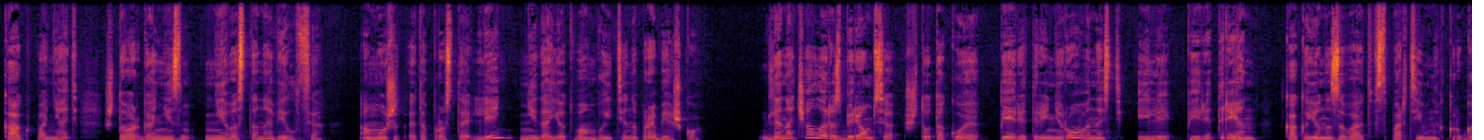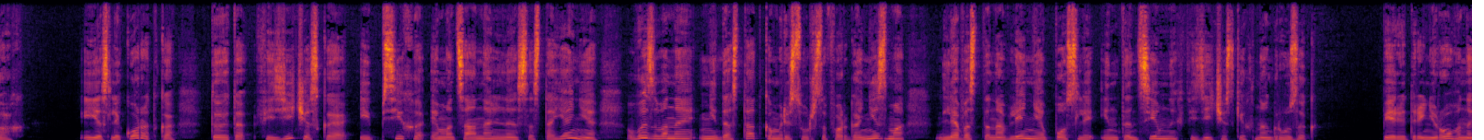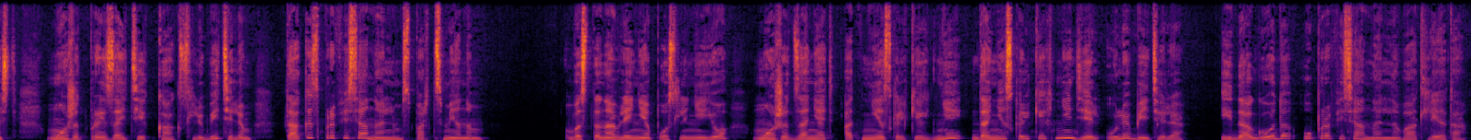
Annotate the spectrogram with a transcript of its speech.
Как понять, что организм не восстановился? А может, это просто лень не дает вам выйти на пробежку? Для начала разберемся, что такое перетренированность или перетрен, как ее называют в спортивных кругах. Если коротко, то это физическое и психоэмоциональное состояние, вызванное недостатком ресурсов организма для восстановления после интенсивных физических нагрузок. Перетренированность может произойти как с любителем, так и с профессиональным спортсменом. Восстановление после нее может занять от нескольких дней до нескольких недель у любителя и до года у профессионального атлета.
